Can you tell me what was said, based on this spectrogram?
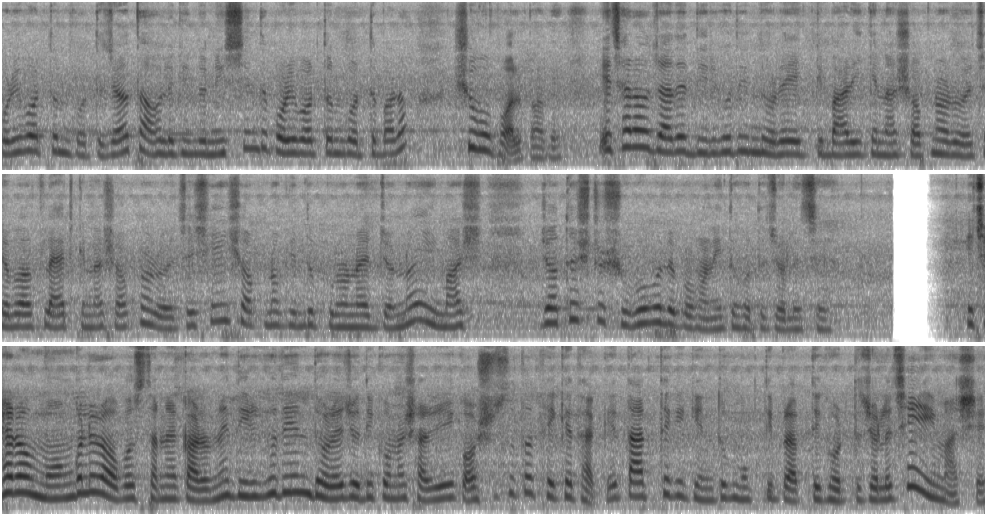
পরিবর্তন করতে যাও, তাহলে কিন্তু নিশ্চিন্তে পরিবর্তন করতে পারো, শুভ ফল পাবে। এছাড়াও যাদের দীর্ঘদিন ধরে একটি বাড়ি কেনার স্বপ্ন রয়েছে বা ফ্ল্যাট কেনার স্বপ্ন রয়েছে, সেই স্বপ্ন কিন্তু পূরণের জন্য এই মাস যথেষ্ট শুভ বলে প্রমাণিত হতে চলেছে। এছাড়াও মঙ্গলের অবস্থানের কারণে দীর্ঘদিন ধরে যদি কোনো শারীরিক অসুস্থতা থেকে থাকে, তার থেকে কিন্তু মুক্তিপ্রাপ্তি ঘটতে চলেছে এই মাসে।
